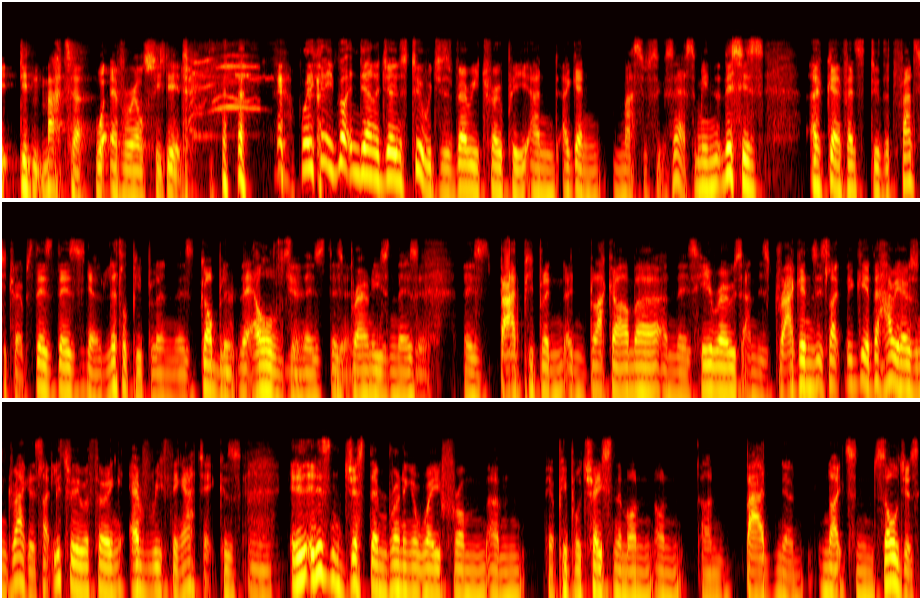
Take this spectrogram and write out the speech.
it didn't matter whatever else he did. Well, you've got Indiana Jones too, which is very tropey and again massive success. I mean, this is again offensive to do the fancy tropes. There's there's you know little people and there's goblin, the elves, and there's there's yeah, brownies and there's yeah. there's bad people in, in black armor and there's heroes and there's dragons. It's like the, the Harryhausen dragon. It's like literally we're throwing everything at it because Mm. it, it isn't just them running away from um, you know, people chasing them on on on bad you know knights and soldiers.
